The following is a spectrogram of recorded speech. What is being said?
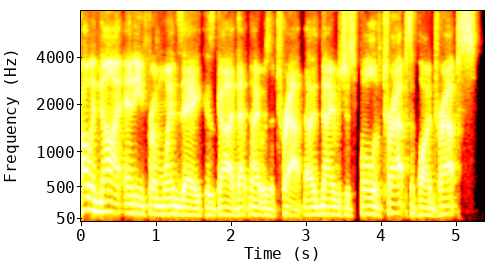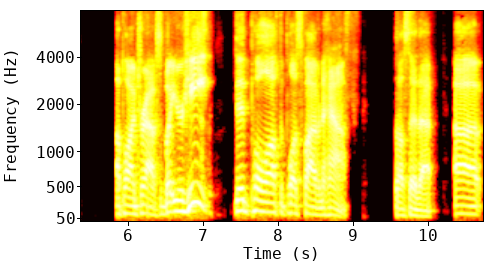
Probably not any from Wednesday because, God, that night was a trap. That night was just full of traps upon traps upon traps. But your Heat did pull off the plus five and a half. So I'll say that. Uh,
